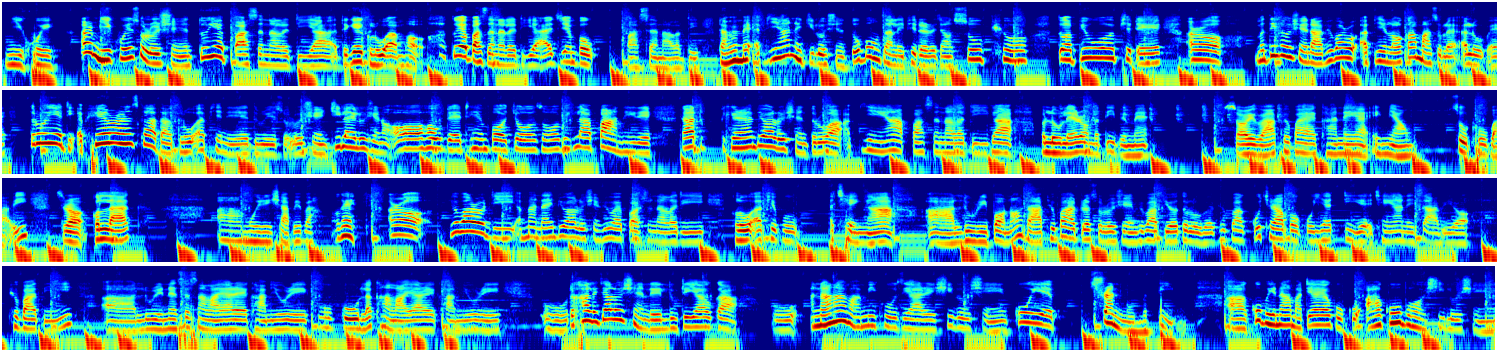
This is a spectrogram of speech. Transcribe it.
ညီခွေးအဲ့ညီခွေးဆိုလို့ရှိရင်သူ့ရဲ့ personality ကတကယ် glow up မဟုတ်သူ့ရဲ့ personality ကအကျင့်ပုတ် personality ဒါပေမဲ့အပြင်ကနေကြည့်လို့ရှိရင်တိုးပုံစံလေးဖြစ်တဲ့အတွက်ကြောင့် so pure သူက pure ဖြစ်တယ်အဲ့တော့ မသိလို့ရှင်ဒါပြပါတော့အပြင်လောကမှာဆိုလဲအဲ့လိုပဲသူတို့ရဲ့ဒီ appearance ကဒါ glow up ဖြစ်နေတဲ့သူတွေဆိုလို့ရှင်ကြည့်လိုက်လို့ရှင်တော့အော်ဟုတ်တယ်ထင်ပေါ်ကြော်စောပြီးလှပနေတယ်ဒါတကယ်တမ်းပြောလို့ရှင်သူတို့ကအပြင်က personality ကဘယ်လိုလဲတော့မသိပေမဲ့ sorry ပါဖြုတ်ပါရဲ့ခန်းထဲကအိမ်မြောင်စုတ်ထိုးပါပြီဆိုတော့ good luck အာငွေတွေရှာပေးပါ okay အဲ့တော့ဖြိုးပါတော့ဒီအမှန်တိုင်းပြောရလို့ရှင်ဖြိုးပါ personality glow up ဖြစ်ဖို့ အချိန်ကအာလူတွေပေါ့နော်ဒါဖြိုးပါအတွက်ဆိုလို့ရှင်ဖြိုးပါပြောသလိုပဲဖြိုးပါကိုချရာပေါ့ကိုရက်တီတဲ့အချိန်ကနေစပြီးတော့ဖြိုးပါတီအာလူတွေနဲ့ဆက်ဆံလာရတဲ့အခါမျိုးတွေကိုကိုလက်ခံလာရတဲ့အခါမျိုးတွေဟိုတခါလေကြာလို့ရှင်လေလူတယောက်ကဟိုအနားနာမှာမိခိုစရာတွေရှိလို့ရှင်ကိုယ့်ရဲ့ strength ကိုမသိဘူးအာကိုဘေးနားမှာတရားရောက်ကိုကိုအားကိုးပေါ်ရှိလို့ရှင်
